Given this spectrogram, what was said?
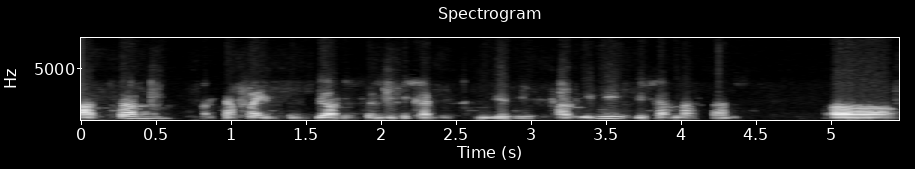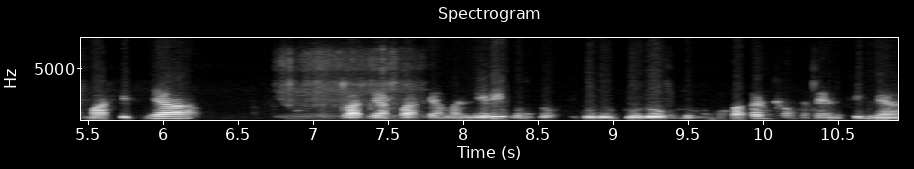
akan tercapai tujuan pendidikan itu sendiri. Hal ini dikarenakan uh, masifnya pelatihan-pelatihan mandiri untuk guru-guru untuk mengembangkan kompetensinya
